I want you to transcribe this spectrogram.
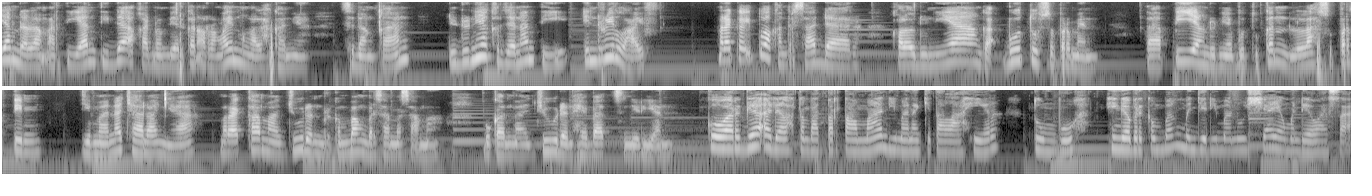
yang dalam artian tidak akan membiarkan orang lain mengalahkannya. Sedangkan di dunia kerja nanti, in real life, mereka itu akan tersadar kalau dunia nggak butuh Superman, tapi yang dunia butuhkan adalah super team. Gimana caranya mereka maju dan berkembang bersama-sama, bukan maju dan hebat sendirian. Keluarga adalah tempat pertama di mana kita lahir, tumbuh, hingga berkembang menjadi manusia yang mendewasa.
